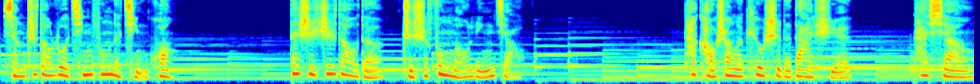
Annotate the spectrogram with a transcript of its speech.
想知道洛清风的情况，但是知道的只是凤毛麟角。他考上了 Q 市的大学，他想，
